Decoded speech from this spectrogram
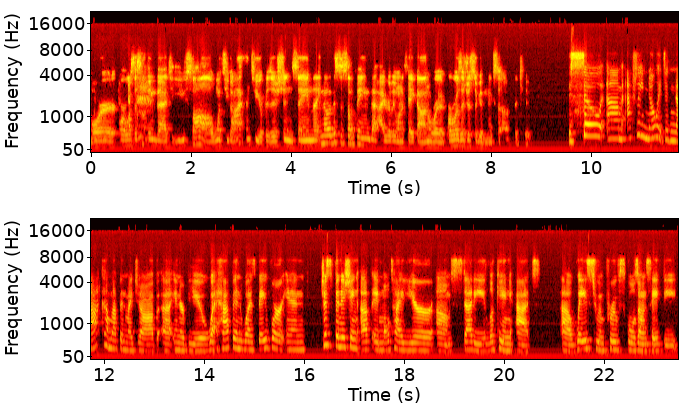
or or was this something that you saw once you got into your position, saying that you know this is something that I really want to take on, or or was it just a good mix of the two? So, um, actually, no, it did not come up in my job uh, interview. What happened was they were in just finishing up a multi year um, study looking at uh, ways to improve school zone safety.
